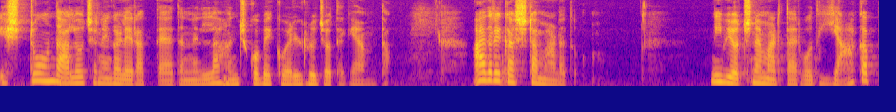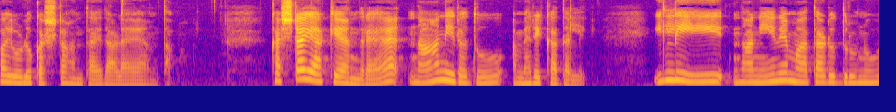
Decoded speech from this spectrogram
ಎಷ್ಟೊಂದು ಆಲೋಚನೆಗಳಿರುತ್ತೆ, ಅದನ್ನೆಲ್ಲ ಹಂಚ್ಕೋಬೇಕು ಎಲ್ರ ಜೊತೆಗೆ ಅಂತ. ಆದರೆ ಕಷ್ಟ ಮಾಡೋದು. ನೀವು ಯೋಚನೆ ಮಾಡ್ತಾ ಇರ್ಬೋದು, ಯಾಕಪ್ಪ ಇವಳು ಕಷ್ಟ ಅಂತ ಇದ್ದಾಳೆ ಅಂತ. ಕಷ್ಟ ಯಾಕೆ ಅಂದರೆ ನಾನಿರೋದು ಅಮೆರಿಕಾದಲ್ಲಿ. ಇಲ್ಲಿ ನಾನು ಏನೇ ಮಾತಾಡಿದ್ರೂ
